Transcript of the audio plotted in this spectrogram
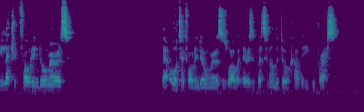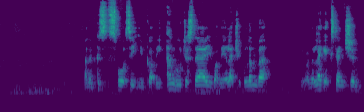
electric folding door mirrors. They're auto folding door mirrors as well, but there is a button on the door card that you can press. And then because of the sport seat, you've got the angle just there, you've got the electric lumbar, you've got the leg extension,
